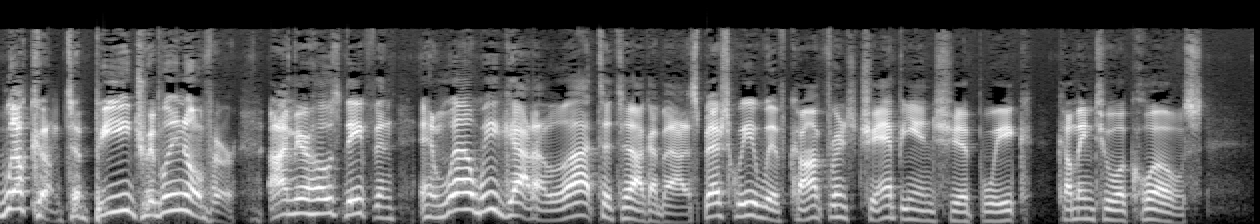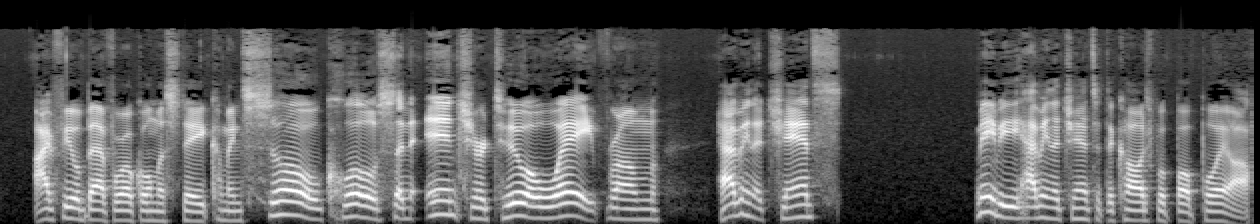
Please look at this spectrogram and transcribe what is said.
Welcome to Be Dribbling Over. I'm your host, Nathan, and well, we got a lot to talk about, especially with Conference Championship Week coming to a close. I feel bad for Oklahoma State coming so close, an inch or two away from having a chance, maybe having a chance at the college football playoff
